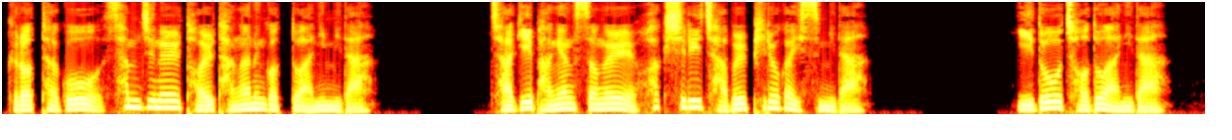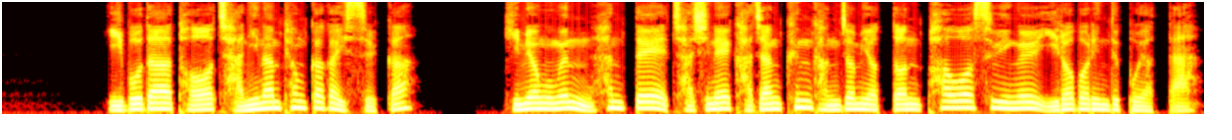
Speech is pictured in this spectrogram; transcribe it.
그렇다고 삼진을 덜 당하는 것도 아닙니다. 자기 방향성을 확실히 잡을 필요가 있습니다. 이도 저도 아니다. 이보다 더 잔인한 평가가 있을까? 김영웅은 한때 자신의 가장 큰 강점이었던 파워 스윙을 잃어버린 듯 보였다.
